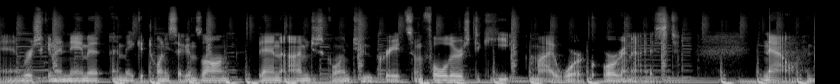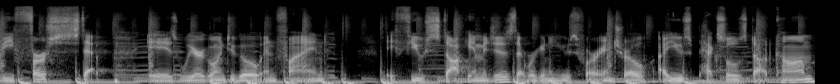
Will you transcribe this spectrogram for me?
and we're just gonna name it and make it 20 seconds long. Then I'm just going to create some folders to keep my work organized. Now, the first step is we are going to go and find a few stock images that we're going to use for our intro. I use pexels.com,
